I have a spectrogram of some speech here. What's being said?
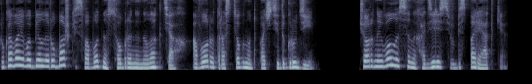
Рукава его белой рубашки свободно собраны на локтях, а ворот расстегнут почти до груди. Черные волосы находились в беспорядке,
